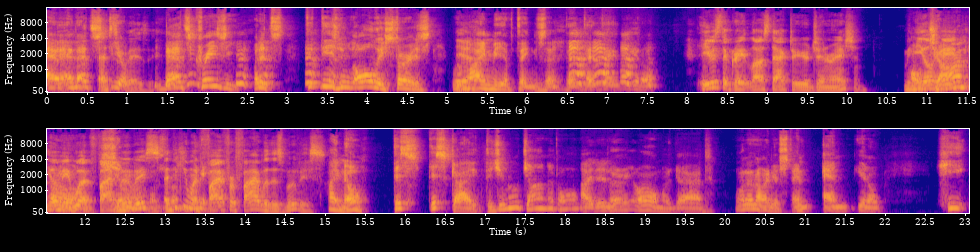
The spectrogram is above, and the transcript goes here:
and, and that's That's you know, amazing. that's crazy, but it's these all these stories remind me of things that, that, that, that, you know. He was the great lost actor of your generation. I mean, Oh, he only John? made, he only made Oh, what five John movies? I think he went amazing. five for five with his movies. I know this this guy. Did you know John at all? I didn't. Larry? Oh my God, what an artist! And and you know, he,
